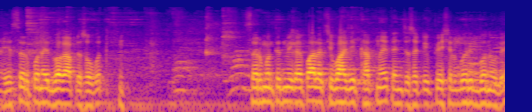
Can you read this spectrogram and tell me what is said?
हे सर पण आहेत बघा आपल्यासोबत. सर म्हणतात मी काय पालकची भाजी खात नाही त्यांच्यासाठी स्पेशल भरीत बनवले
